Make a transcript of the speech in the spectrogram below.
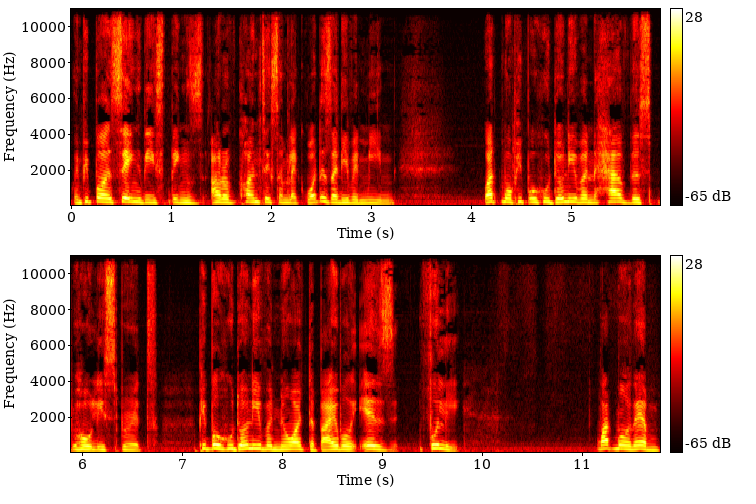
when people are saying these things out of context I'm like what does that even mean what more people who don't even have this Holy Spirit? People who don't even know what the Bible is fully. What more them?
